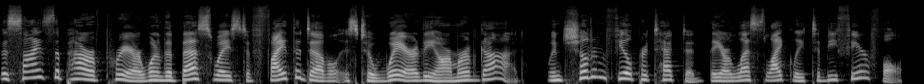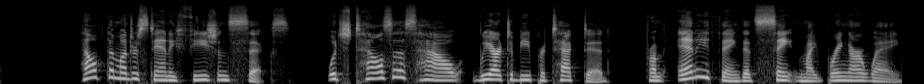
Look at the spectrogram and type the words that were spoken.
Besides the power of prayer, one of the best ways to fight the devil is to wear the armor of God. When children feel protected, they are less likely to be fearful. Help them understand Ephesians 6, which tells us how we are to be protected from anything that Satan might bring our way.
